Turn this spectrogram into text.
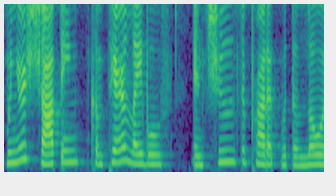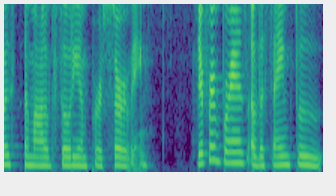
When you're shopping, compare labels and choose the product with the lowest amount of sodium per serving. Different brands of the same food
